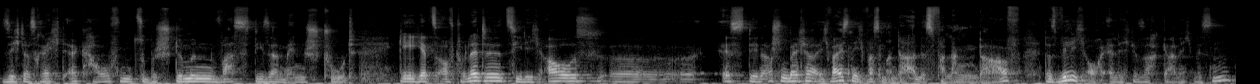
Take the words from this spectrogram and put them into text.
sich das Recht erkaufen, zu bestimmen, was dieser Mensch tut. Geh jetzt auf Toilette, zieh dich aus, äh, ess den Aschenbecher. Ich weiß nicht, was man da alles verlangen darf. Das will ich auch ehrlich gesagt gar nicht wissen.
